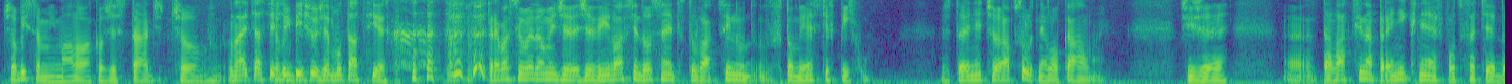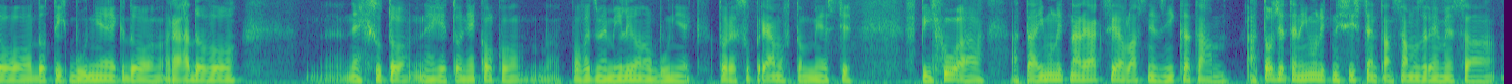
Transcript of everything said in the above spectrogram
čo by sa mi malo akože stať, čo... Najčastejšie čo by... píšu, že mutácie. Treba si uvedomiť, že, že vy vlastne dostanete tú vakcínu v tom mieste v pichu. Že to je niečo absolútne lokálne. Čiže e, tá vakcína prenikne v podstate do, do tých buniek, do rádovo nech, sú to, nech je to niekoľko, povedzme miliónov buniek, ktoré sú priamo v tom mieste v pichu a, a tá imunitná reakcia vlastne vzniká tam. A to, že ten imunitný systém tam samozrejme sa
